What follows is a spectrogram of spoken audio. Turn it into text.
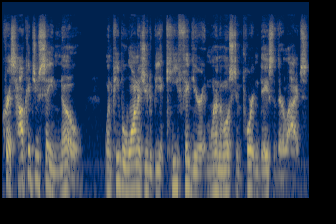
Chris, how could you say no when people wanted you to be a key figure in one of the most important days of their lives?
